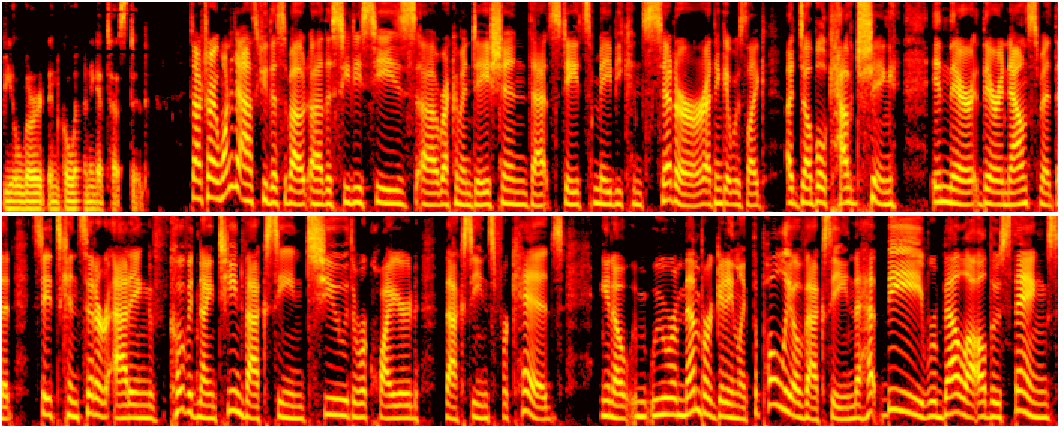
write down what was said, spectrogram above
be alert and go in and get tested. Doctor, I wanted to ask you this about uh, the CDC's uh, recommendation that states maybe consider. I think it was like a double couching in their their announcement that states consider adding COVID nineteen vaccine to the required vaccines for kids. You know, we remember getting like the polio vaccine, the Hep B, rubella, all those things.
